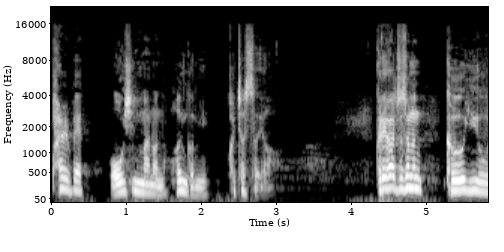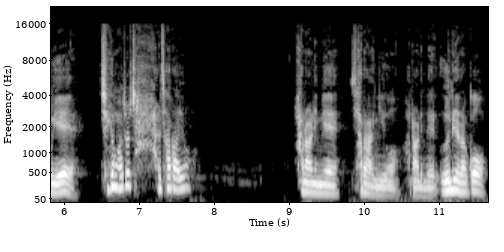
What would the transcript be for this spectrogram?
850만 원 헌금이 거쳤어요. 그래가지고서는 그 이후에 지금 아주 잘 살아요. 하나님의 사랑이요, 하나님의 은혜라고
